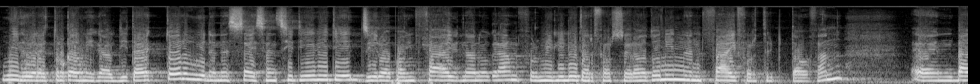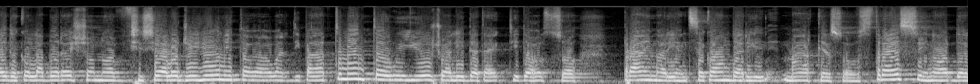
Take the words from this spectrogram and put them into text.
with electrochemical detector with an assay sensitivity 0.5 nanogram per milliliter for serotonin and 5 for tryptophan and by the collaboration of physiology unit of our department, we usually detected also primary and secondary markers of stress in order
